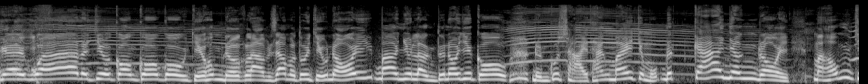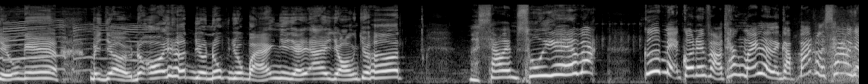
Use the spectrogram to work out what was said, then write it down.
Ghê quá, đã chưa con cô, cô còn chịu không được Làm sao mà tôi chịu nổi? Bao nhiêu lần tôi nói với cô Đừng có xài thang máy cho mục đích cá nhân rồi Mà không chịu nghe. Bây giờ nó ói hết vô nút vô bảng như vậy Ai dọn cho hết? Mà sao em xui ghê á bác? Cứ mẹ con em vào thang máy là lại gặp bác là sao nhỉ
